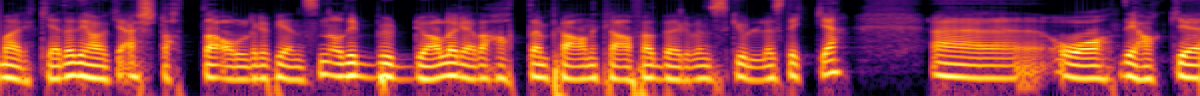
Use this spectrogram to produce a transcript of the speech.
markedet. De har jo ikke erstatta Aldrup Jensen, og de burde jo allerede hatt en plan klar for at Børven skulle stikke. Og de har ikke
